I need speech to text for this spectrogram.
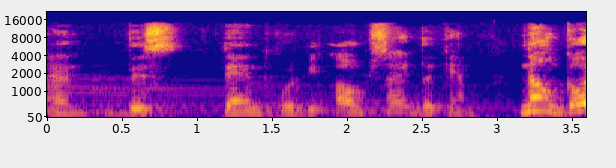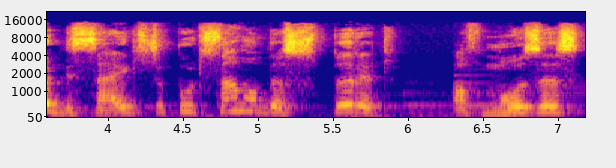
and this tent would be outside the camp. Now, God decides to put some of the spirit of Moses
